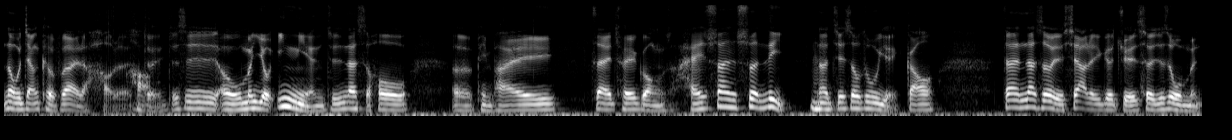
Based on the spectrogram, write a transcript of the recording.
那我讲可夫爱的好了。好，对，就是呃，我们有一年，就是那时候呃，品牌在推广还算顺利，那接受度也高，但那时候也下了一个决策，就是我们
